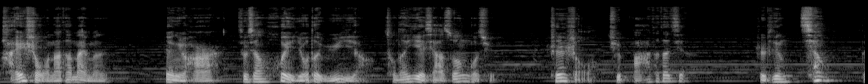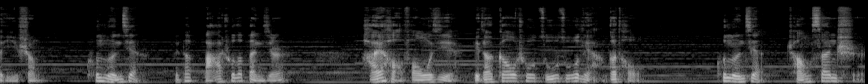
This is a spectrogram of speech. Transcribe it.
抬手拿他卖门。这女孩就像会游的鱼一样，从他腋下钻过去，伸手去拔他的剑，只听“枪”。的一声，昆仑剑被他拔出了半截儿，还好方无忌比他高出足足两个头。昆仑剑长三尺，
